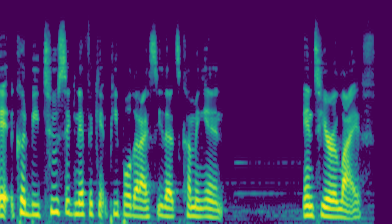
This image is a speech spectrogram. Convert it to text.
it could be two significant people that I see that's coming in into your life.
